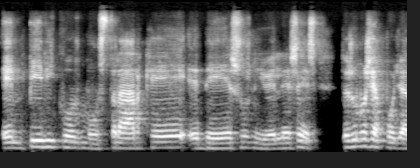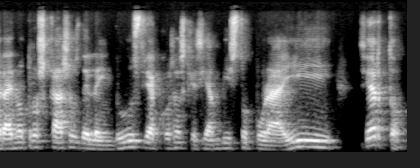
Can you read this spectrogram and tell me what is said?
empíricos mostrar que de esos niveles es. Entonces uno se apoyará en otros casos de la industria, cosas que se han visto por ahí, ¿cierto?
